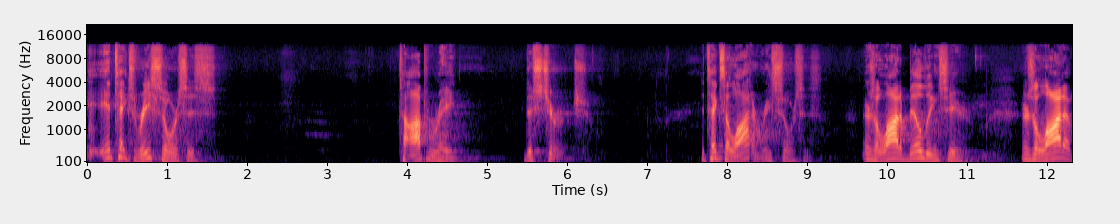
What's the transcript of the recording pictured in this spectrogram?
it takes resources to operate this church. It takes a lot of resources. There's a lot of buildings here. There's a lot of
